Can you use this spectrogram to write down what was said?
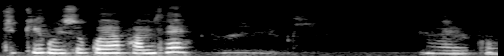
지키고 있을 거야, 밤새? 아이고.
